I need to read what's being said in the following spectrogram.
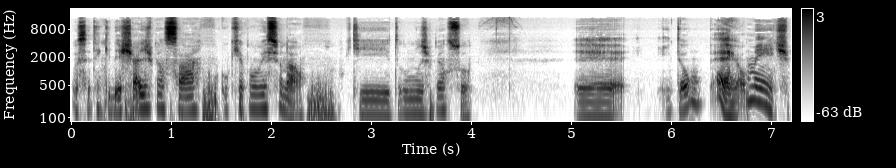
você tem que deixar de pensar o que é convencional, o que todo mundo já pensou. É, então, é, realmente,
